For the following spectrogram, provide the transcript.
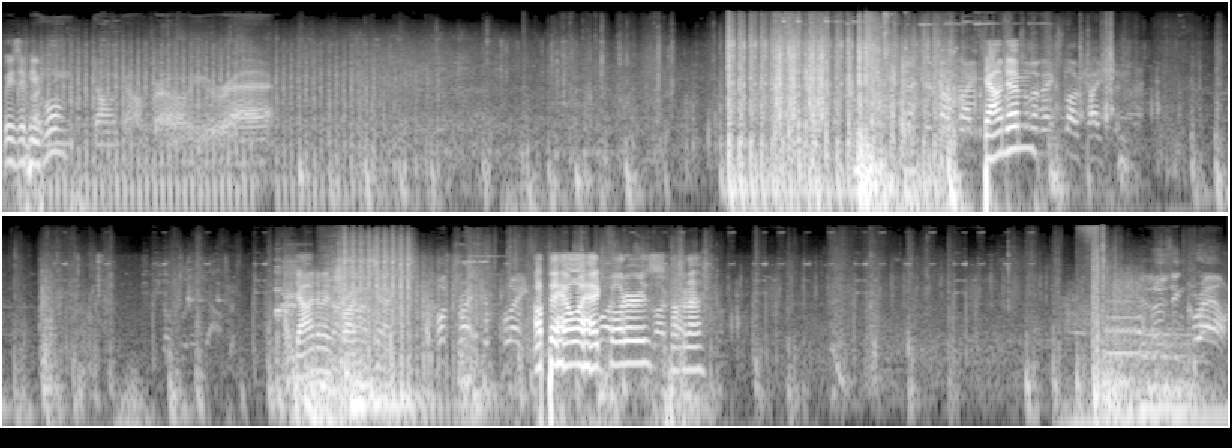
Wait, is there Bro, people? Oh, you Don't jump, bro. You rat. Objectives updated. Downed him. The next location. I downed him in front. Contact. Contract complete. Up the hill at headquarters. Coming to. You're losing ground.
